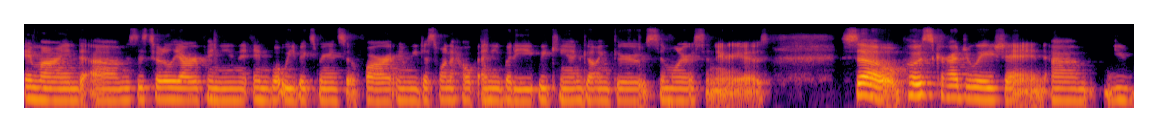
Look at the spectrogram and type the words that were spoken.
in mind. Um, this is totally our opinion and what we've experienced so far. And we just want to help anybody we can going through similar scenarios. So post graduation, um, you've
